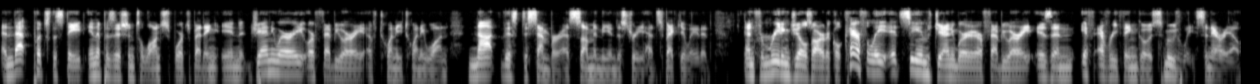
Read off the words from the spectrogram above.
and that puts the state in a position to launch sports betting in January or February of 2021, not this December, as some in the industry had speculated. And from reading Jill's article carefully, it seems January or February is an if everything goes smoothly scenario.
